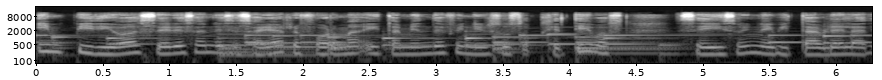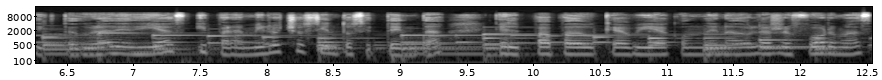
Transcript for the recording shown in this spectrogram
Impidió hacer esa necesaria reforma y también definir sus objetivos. Se hizo inevitable la dictadura de Díaz y para 1870 el Papa que había condenado las reformas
